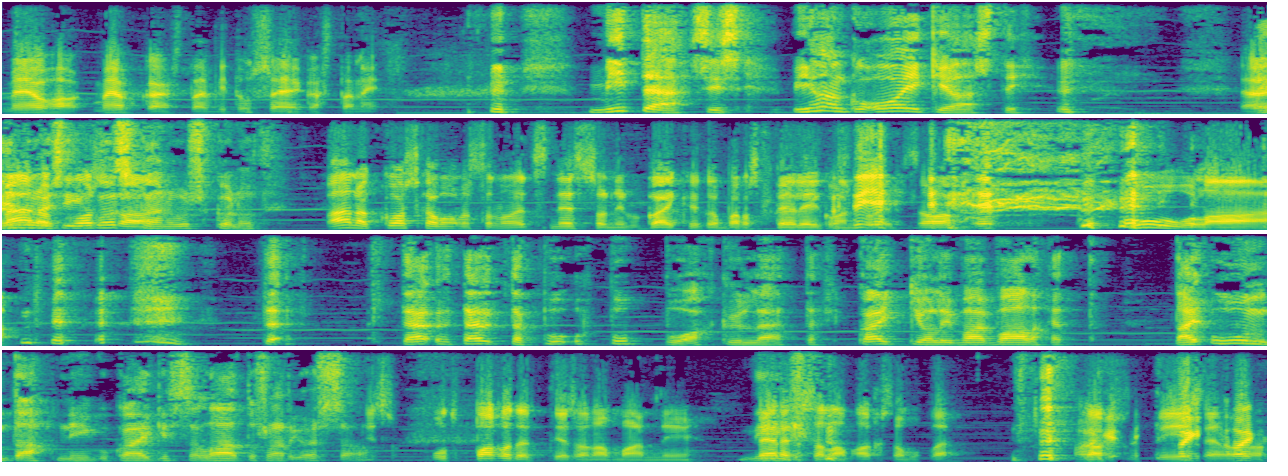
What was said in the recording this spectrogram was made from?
meuha, meuhkaista tai vitu seikasta, niin Mitä? Siis ihanko oikeasti? Ja en mä en oo olisi koskaan- koskaan uskonut. Mä en oo koskaan mun sanonut, että SNES on niinku kaikki paras pelikonsoli. Niin. Se on kuulaa. Tä- tä- täyttä pu- puppua kyllä, että kaikki oli vain valhetta. Tai unta, niin kuin kaikissa laatusarjoissa on. Siis Mut pakotettiin sanomaan niin. Niin. Persala maksoi mulle Oikein, 25 oikein, euroa.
